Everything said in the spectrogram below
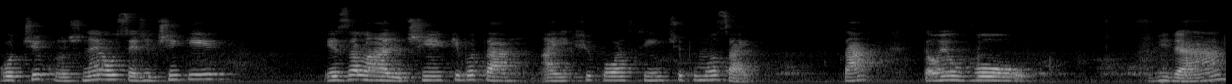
gotículas, né? Ou seja, ele tinha que exalar, ele tinha que botar. Aí ficou assim, tipo mosaico, tá? Então eu vou virar.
